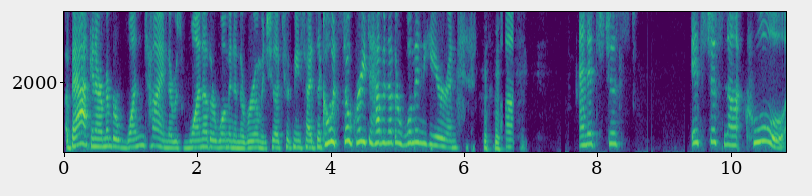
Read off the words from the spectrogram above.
aback. And I remember one time there was one other woman in the room, and she like took me aside. It's like, oh, it's so great to have another woman here, and um, and it's just it's just not cool.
